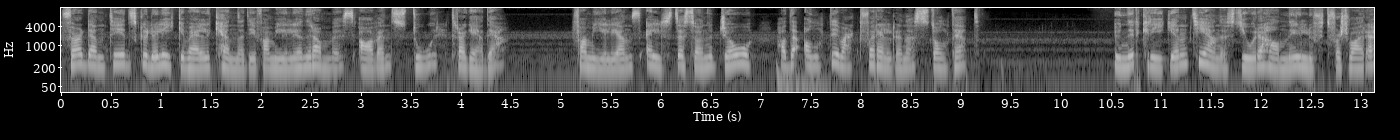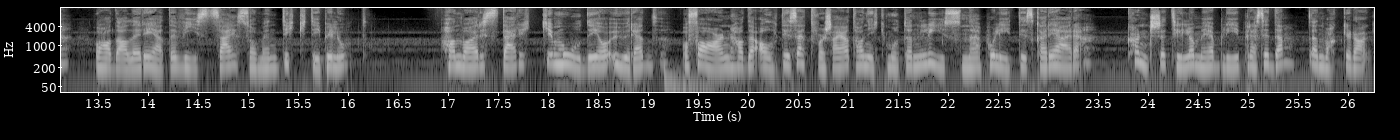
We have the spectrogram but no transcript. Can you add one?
Før den tid skulle likevel Kennedy-familien rammes av en stor tragedie. Familiens eldste sønn Joe hadde alltid vært foreldrenes stolthet. Under krigen tjenestegjorde han i Luftforsvaret og hadde allerede vist seg som en dyktig pilot. Han var sterk, modig og uredd, og faren hadde alltid sett for seg at han gikk mot en lysende politisk karriere, kanskje til og med bli president en vakker dag.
